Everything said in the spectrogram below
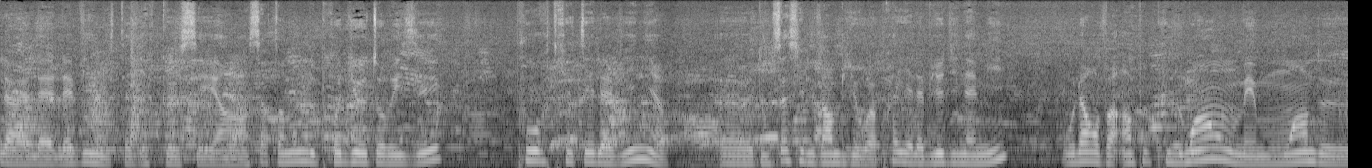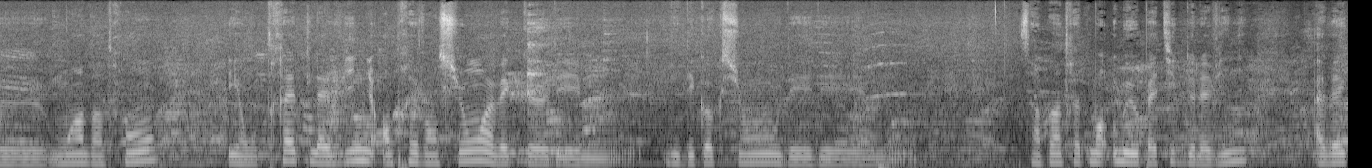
la, vigne, c'est-à-dire que c'est un certain nombre de produits autorisés pour traiter la vigne. Euh, donc ça, c'est le vin bio. Après, il y a la biodynamie, où là, on va un peu plus loin, on met moins de moins d'intrants et on traite la vigne en prévention avec euh, des, décoctions ou des, c'est un peu un traitement homéopathique de la vigne avec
